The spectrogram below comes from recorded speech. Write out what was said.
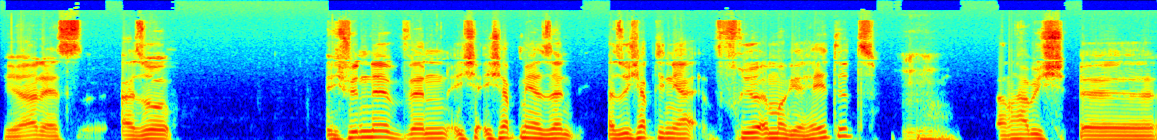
Ja, der ist, also ich finde, wenn, ich, ich habe mir sein, also ich habe den ja früher immer gehatet. Dann habe ich äh,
